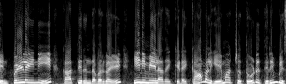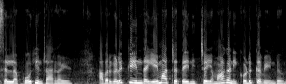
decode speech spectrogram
என் பிள்ளை நீ காத்திருந்தவர்கள் இனிமேல் அதை கிடைக்காமல் ஏமாற்றத்தோடு திரும்பி செல்ல போகின்றார்கள். அவர்களுக்கு இந்த ஏமாற்றத்தை நிச்சயமாக நீ கொடுக்க வேண்டும்.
